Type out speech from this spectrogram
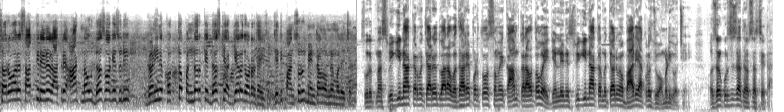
સવારે સાતથી રહીને રાત્રે આઠ નવ દસ વાગ્યા સુધી ગણીને ફક્ત પંદર કે દસ કે અગિયાર જ ઓર્ડર થાય છે. જેથી પાંચસોનું જ મેન્ટાણું અમને મળે છે. સુરતના સ્વિગીના કર્મચારીઓ દ્વારા વધારે પડતો સમય કામ કરાવતો હોય જેને લઈને સ્વિગીના કર્મચારીઓમાં ભારે આક્રોશ જોવા મળ્યો છે. અઝર કુર્સી સાથે હર્ષદ શેઠા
